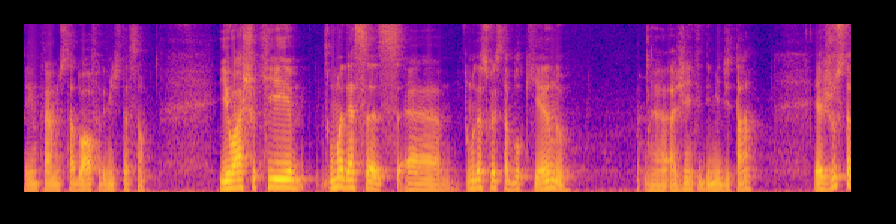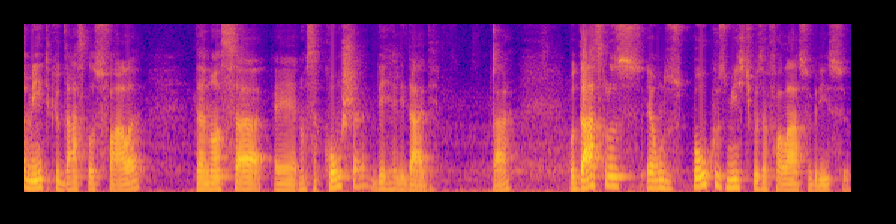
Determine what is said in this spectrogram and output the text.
entrar no estado alfa da meditação. E eu acho que uma dessas, é, uma das coisas que está bloqueando é, a gente de meditar é justamente o que o Dascalos fala, da nossa, é, nossa concha de realidade. Tá? O Dascalos é um dos poucos místicos a falar sobre isso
